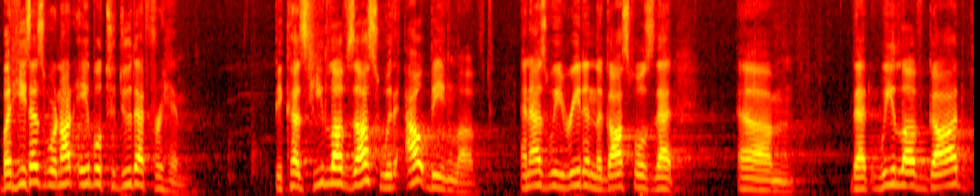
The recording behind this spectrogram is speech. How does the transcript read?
but He says we're not able to do that for Him because He loves us without being loved. And as we read in the Gospels, that, um, that we love God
